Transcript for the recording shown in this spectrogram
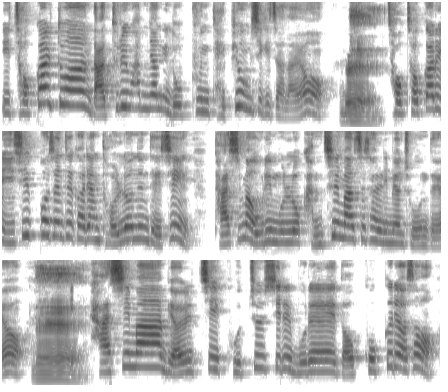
이 젓갈 또한 나트륨 함량이 높은 대표 음식이잖아요. 네. 젓 젓갈을 20% 가량 덜 넣는 대신 다시마 우린물로 감칠맛을 살리면 좋은데요. 이 네. 다시마, 멸치, 고추 씨를 물에 넣고 끓여서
